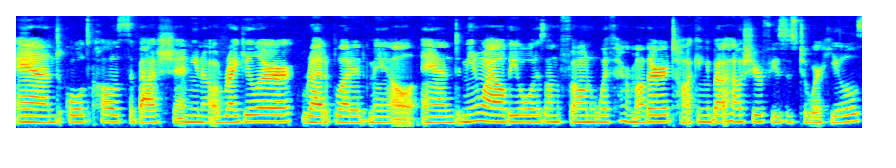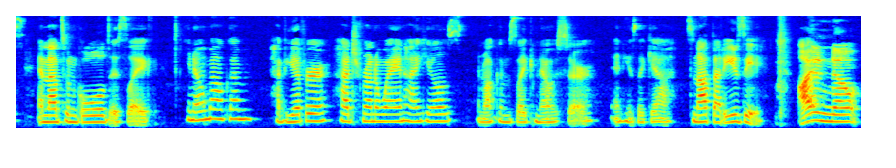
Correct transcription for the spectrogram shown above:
and Gold calls Sebastian, you know, a regular red blooded male. And meanwhile, Viola is on the phone with her mother talking about how she refuses to wear heels. And that's when Gold is like, You know, Malcolm, have you ever had to run away in high heels? And Malcolm's like, No, sir. And he's like, Yeah, it's not that easy. I didn't know.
